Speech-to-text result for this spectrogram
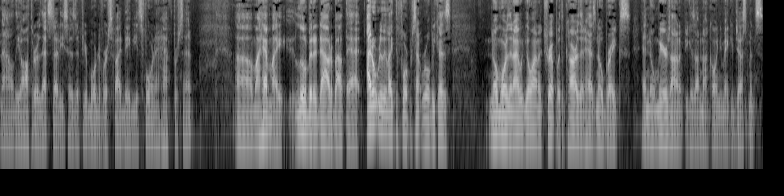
Now, the author of that study says if you're more diversified, maybe it's four and a half percent. Um, I have my little bit of doubt about that. I don't really like the four percent rule because no more than I would go on a trip with a car that has no brakes and no mirrors on it because I'm not going to make adjustments,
